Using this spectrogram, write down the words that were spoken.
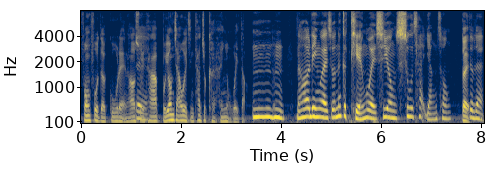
丰富的菇类，然后所以它不用加味精，它就可以很有味道。嗯嗯嗯。然后另外说那个甜味是用蔬菜洋葱。对，对不对？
